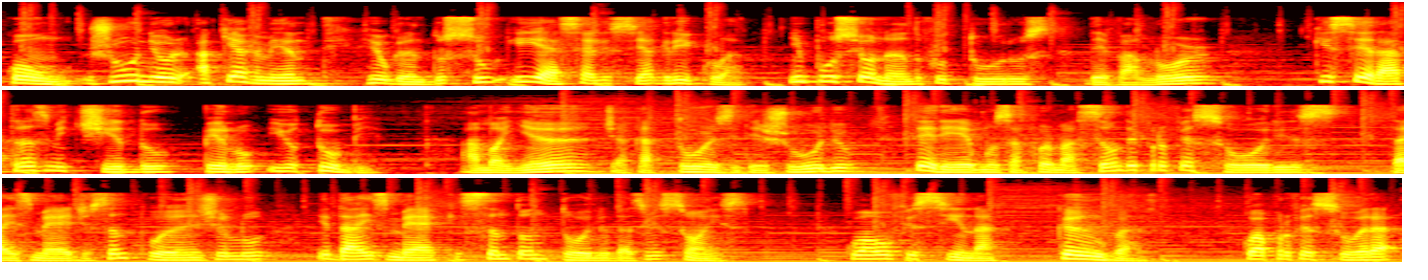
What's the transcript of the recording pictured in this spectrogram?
com Júnior Aquiamente Rio Grande do Sul e SLC Agrícola, impulsionando futuros de valor, que será transmitido pelo YouTube. Amanhã, dia 14 de julho, teremos a formação de professores da SMED Santo Ângelo e da SMEC Santo Antônio das Missões, com a oficina Canva, com a professora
